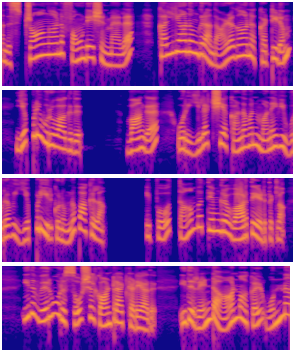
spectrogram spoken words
அந்த ஸ்ட்ராங்கான ஃபவுண்டேஷன் மேல கல்யாணங்கிற அந்த அழகான கட்டிடம் எப்படி உருவாகுது? வாங்க ஒரு இலட்சிய கணவன் மனைவி உறவு எப்படி இருக்கணும்னு பார்க்கலாம். இப்போ தாம்பத்தியம்ங்கிற வார்த்தையை எடுத்துக்கலாம். இது வெறும் ஒரு சோஷியல் கான்ட்ராக்ட் கிடையாது. இது ரெண்டு ஆன்மாக்கள் ஒன்னா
